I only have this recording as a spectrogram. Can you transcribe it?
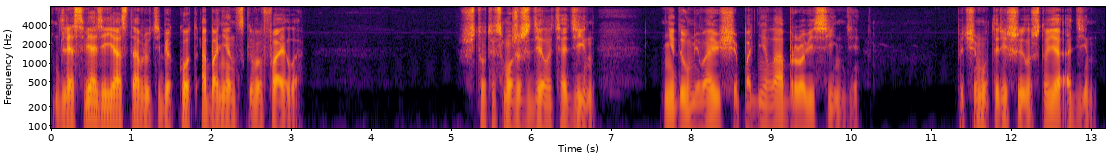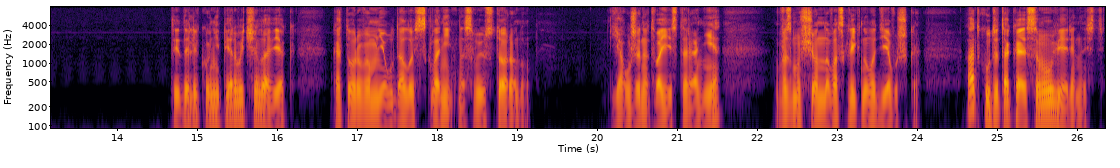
Для связи я оставлю тебе код абонентского файла. Что ты сможешь сделать один? Недоумевающе подняла брови Синди. Почему ты решила, что я один? Ты далеко не первый человек, которого мне удалось склонить на свою сторону. Я уже на твоей стороне, возмущенно воскликнула девушка. Откуда такая самоуверенность?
